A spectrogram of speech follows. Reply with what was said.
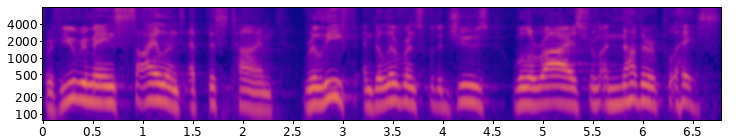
For if you remain silent at this time, relief and deliverance for the Jews will arise from another place.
